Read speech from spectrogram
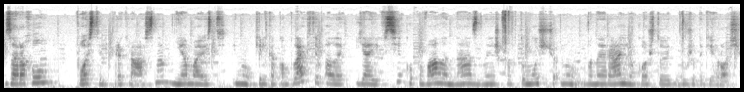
Зарахом постіль прекрасна. Я маю ну, кілька комплектів, але я їх всі купувала на знижках, тому що ну, вони реально коштують дуже дикі гроші.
